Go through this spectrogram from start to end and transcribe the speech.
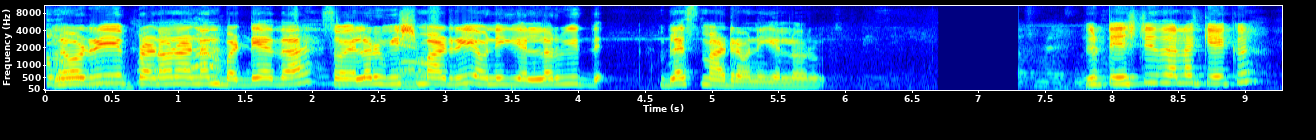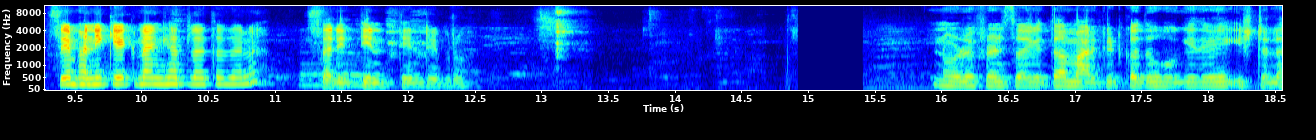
ನೋಡ್ರಿ, ಪ್ರಣವ್ ಅಣ್ಣನ ಬರ್ಡೇ ಅದ. ಸೊ ಎಲ್ಲರೂ ವಿಶ್ ಮಾಡ್ರಿ. ಅವನಿಗೆ ಎಲ್ಲರಿಗೂ ಬ್ಲೆಸ್ ಮಾಡ್ರಿ ಅವನಿಗೆ ಎಲ್ಲರೂ ಇದು ಟೇಸ್ಟ್ ಇದಲ್ಲ ಕೇಕ್ ಸೇಮ್ ಹನಿ ಕೇಕ್ ನಂಗೆ ಹತ್ಲತ್ತದಲ್ಲ? ಸರಿ, ತಿನ್, ತಿನ್ರಿ ಇಬ್ರು ನೋಡ್ರಿ ಫ್ರೆಂಡ್ಸ್ ಇವತ್ತು ಮಾರ್ಕೆಟ್ ಕದು ಹೋಗಿದ್ವಿ. ಇಷ್ಟೆಲ್ಲ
